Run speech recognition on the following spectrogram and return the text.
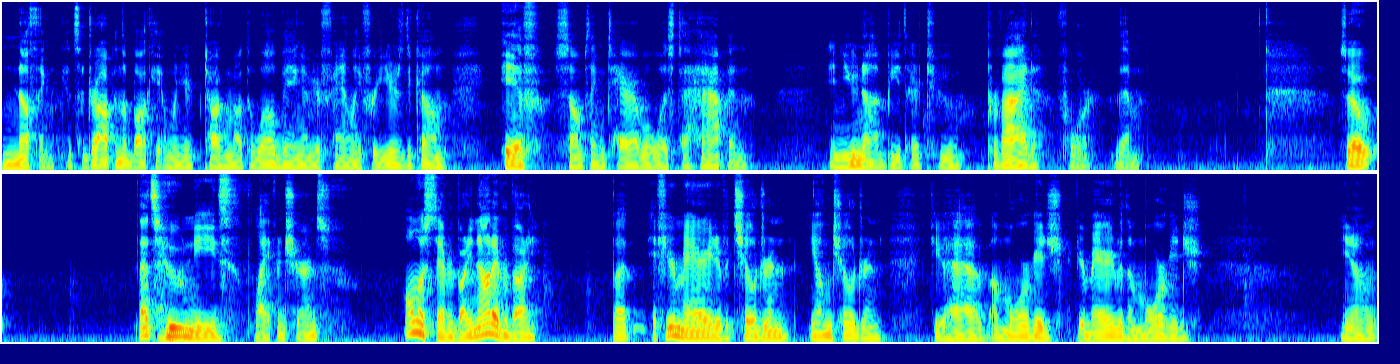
nothing. It's a drop in the bucket when you're talking about the well being of your family for years to come if something terrible was to happen and you not be there to provide for them. So that's who needs life insurance. Almost everybody, not everybody, but if you're married, with children, young children, if you have a mortgage, if you're married with a mortgage, you know,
